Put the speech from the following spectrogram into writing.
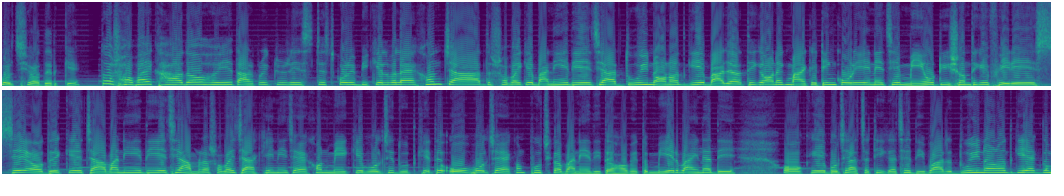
করছি ওদেরকে। তো সবাই খাওয়া দাওয়া হয়ে তারপর একটু রেস্ট টেস্ট করে বিকেলবেলা এখন চা সবাইকে বানিয়ে দিয়েছে। আর দুই ননদ গিয়ে বাজার থেকে অনেক মার্কেটিং করে এনেছে। মেয়েও টিউশন থেকে ফিরে এসছে, ওদেরকে চা বানিয়ে দিয়েছে। আমরা সবাই চা খেয়ে নিয়েছি। এখন মেয়েকে বলছি দুধ খেতে, ও বলছে এখন ফুচকা বানিয়ে দিতে হবে। তো মেয়ের বাইনা দে, ওকে বলছে আচ্ছা ঠিক আছে, দিব। আর দুই ননদ গিয়ে একদম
